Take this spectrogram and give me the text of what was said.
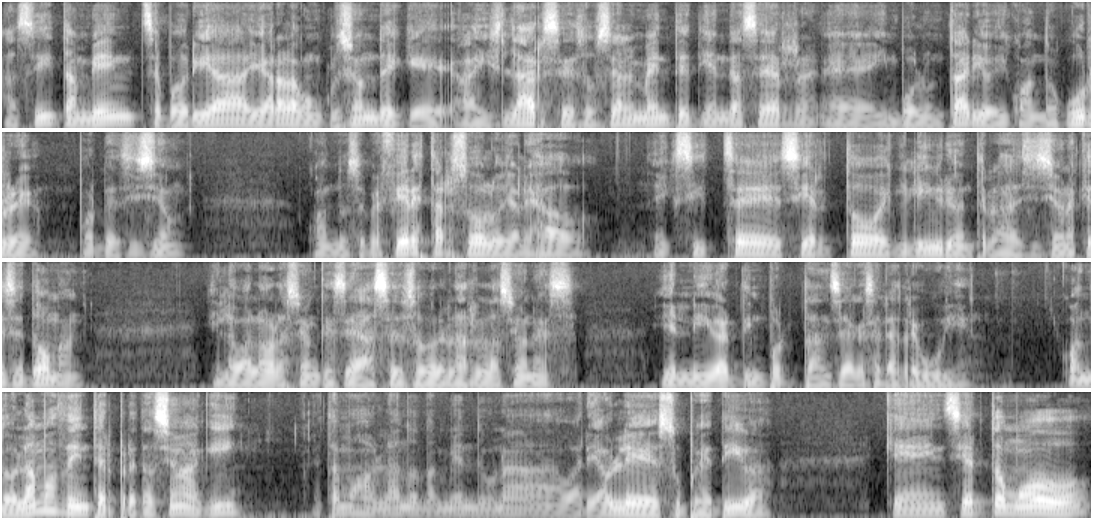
así también se podría llegar a la conclusión de que aislarse socialmente tiende a ser eh, involuntario y cuando ocurre por decisión. Cuando se prefiere estar solo y alejado, existe cierto equilibrio entre las decisiones que se toman y la valoración que se hace sobre las relaciones y el nivel de importancia que se le atribuye. Cuando hablamos de interpretación aquí, estamos hablando también de una variable subjetiva que en cierto modo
